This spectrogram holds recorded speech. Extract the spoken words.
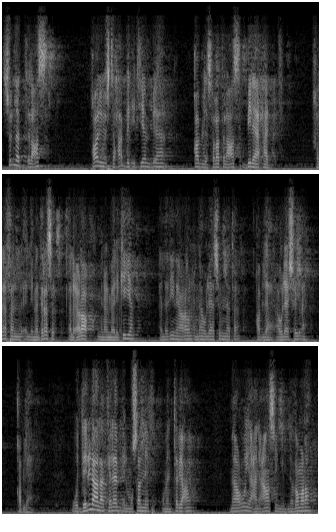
سنة العصر قال يستحب الإتيان بها قبل صلاة العصر بلا حد خلافا لمدرسة العراق من المالكية الذين يرون أنه لا سنة قبلها أو لا شيء قبلها. والدليل على كلام المصنف ومن تبعه ما روي عن عاصم بن ضمرة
